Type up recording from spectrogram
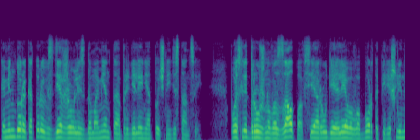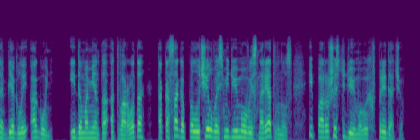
комендоры которых сдерживались до момента определения точной дистанции. После дружного залпа все орудия левого борта перешли на беглый огонь, и до момента отворота Такасага получил 8-дюймовый снаряд в нос и пару 6-дюймовых в придачу.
